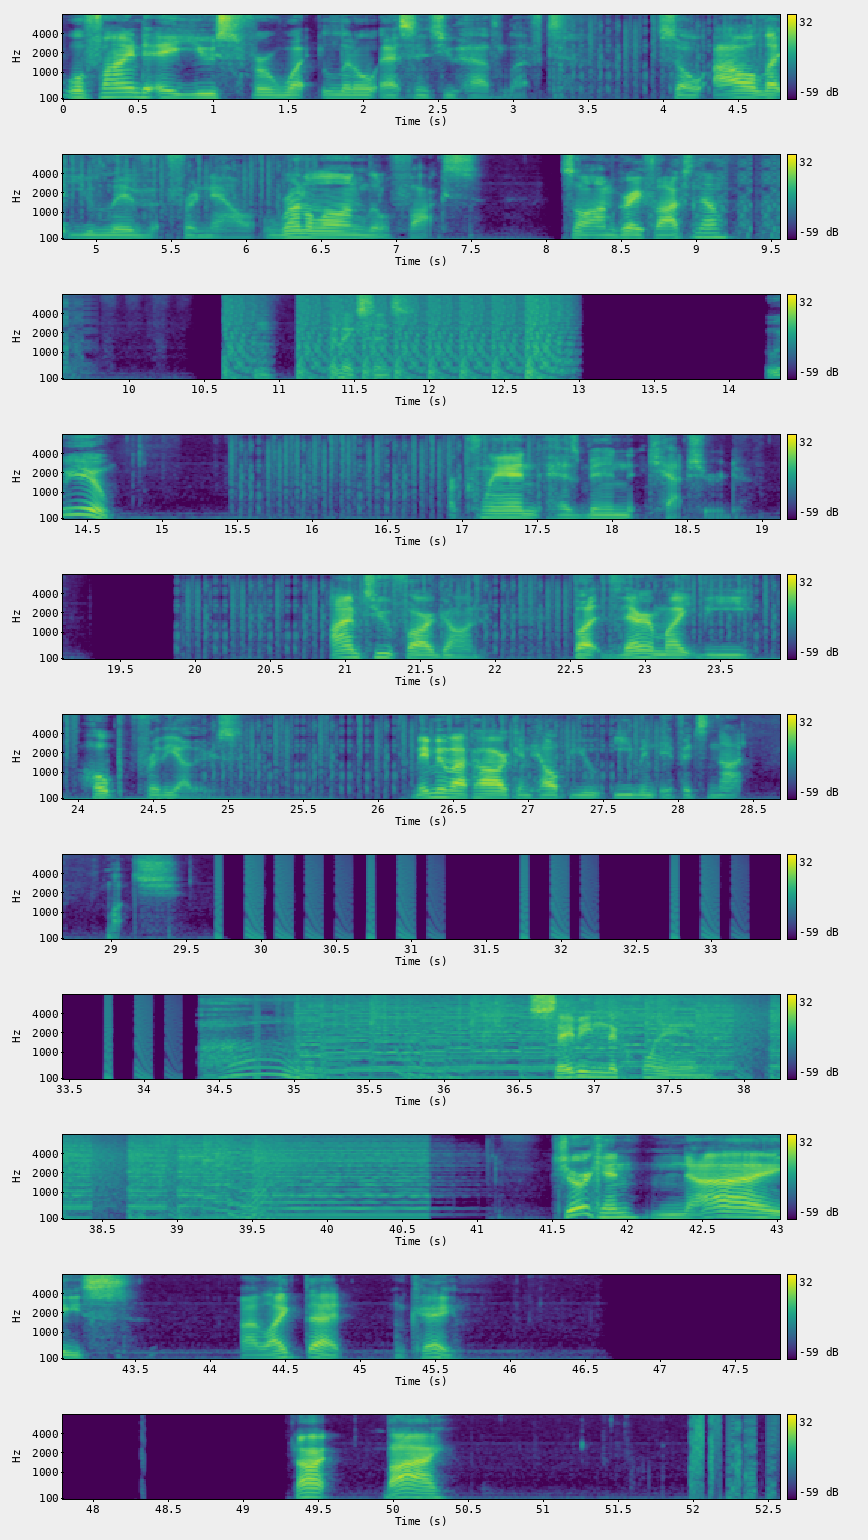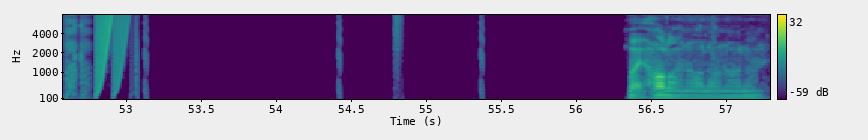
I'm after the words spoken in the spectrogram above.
We'll find a use for what little essence you have left. So I'll let you live for now. Run along, little fox. So I'm Gray Fox now? Hmm, that makes sense. Who are you? Our clan has been captured. I'm too far gone, but there might be hope for the others. Maybe my power can help you even if it's not much. Oh. Saving the clan. Shuriken, nice. I like that. Okay. All right. Bye. Wait, hold on, hold on, hold on.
